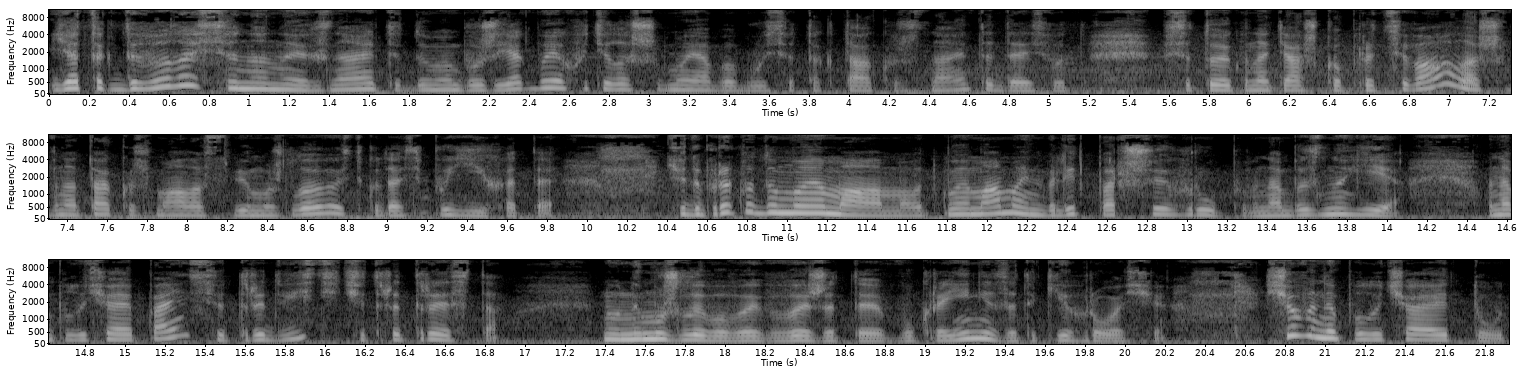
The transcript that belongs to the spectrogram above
я так дивилася на них, знаєте, думаю, боже, як би я хотіла, щоб моя бабуся так також, знаєте, десь, от після того, як вона тяжко працювала, щоб вона також мала собі можливість кудись поїхати. Чи, до прикладу, моя мама, от моя мама інвалід першої групи, вона без ноги. Вона отримує пенсію 3200 чи 3300. Ну, неможливо ви- вижити в Україні за такі гроші. Що вони отримують тут?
